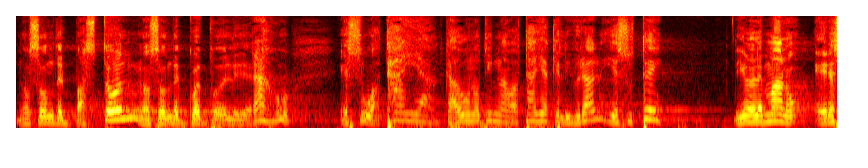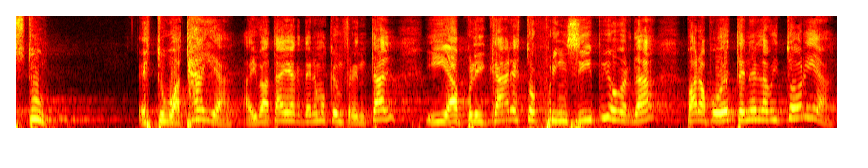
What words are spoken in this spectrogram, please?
No son del pastor, no son del cuerpo de liderazgo, es su batalla. Cada uno tiene una batalla que librar y es usted. Dígale al hermano, eres tú. Es tu batalla. Hay batalla que tenemos que enfrentar y aplicar estos principios, ¿verdad? Para poder tener la victoria.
